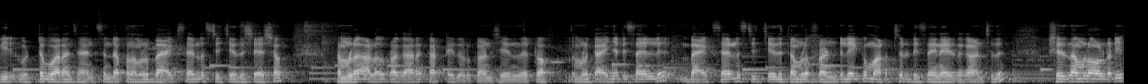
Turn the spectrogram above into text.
വിട്ട് പോരാൻ ചാൻസ് ഉണ്ട്. അപ്പോൾ നമ്മൾ ബാക്ക് സൈഡിൽ സ്റ്റിച്ച് ചെയ്ത ശേഷം നമ്മൾ അളവ് പ്രകാരം കട്ട് ചെയ്ത് കൊടുക്കുകയാണ് ചെയ്യുന്നത് കേട്ടോ നമ്മൾ കഴിഞ്ഞ ഡിസൈനിൽ ബാക്ക് സൈഡിൽ സ്റ്റിച്ച് ചെയ്തിട്ട് നമ്മൾ ഫ്രണ്ടിലേക്ക് മറിച്ചൊരു ഡിസൈൻ ആയിരുന്നു കാണിച്ചത്. പക്ഷേ ഇത് നമ്മൾ ഓൾറെഡി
